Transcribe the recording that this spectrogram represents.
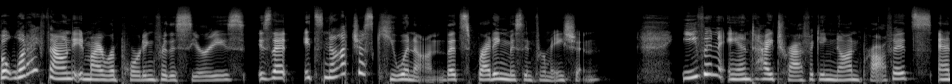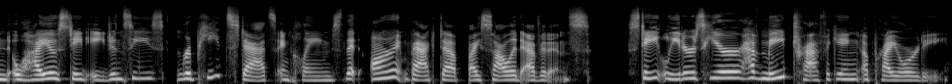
But what I found in my reporting for this series is that it's not just QAnon that's spreading misinformation. Even anti trafficking nonprofits and Ohio state agencies repeat stats and claims that aren't backed up by solid evidence. State leaders here have made trafficking a priority,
